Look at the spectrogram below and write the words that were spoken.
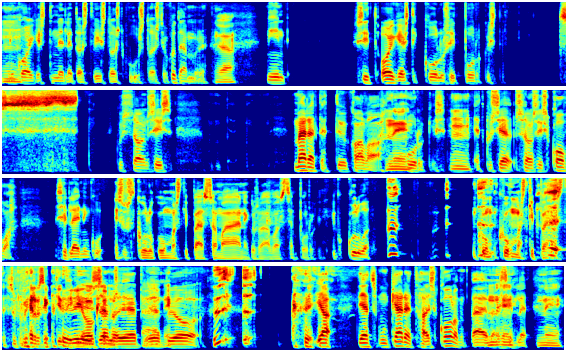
Mm. niin oikeasti 14, 15, 16, joku tämmönen. ja, Niin sit oikeasti kuuluu siitä purkista. Tssst, Kun se on siis mädätettyä kalaa Niin. niin. purkis. mm. Et kun se, se on siis kova, silleen niinku, Ja susta kuuluu kummastakin päässä sama ääni, kun sä avasit sen purkin. niinku kulua. Kum, kummastakin päästä. Sun persikki teki niin oksennus. sanoi, jep, jep, joo. ja tiedätkö, mun kädet hais kolme päivää Niin, sille niin.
